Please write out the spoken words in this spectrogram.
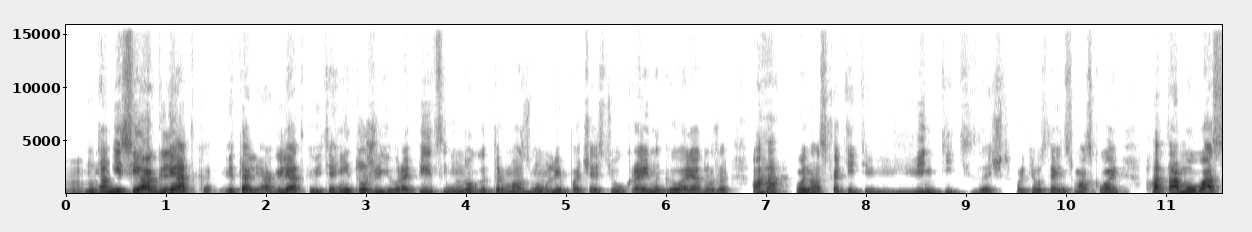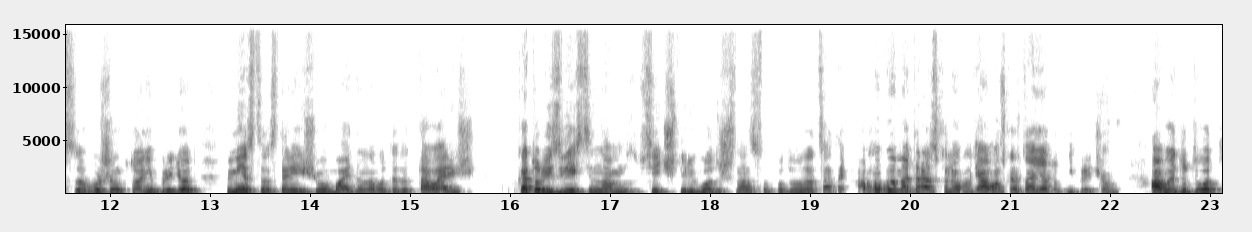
Ну, там есть и оглядка, Виталий, оглядка, ведь они тоже европейцы, немного тормознули по части Украины, говорят уже, ага, вы нас хотите винтить, значит, в противостояние с Москвой, а там у вас в Вашингтоне придет вместо стареющего Байдена вот этот товарищ, который известен нам все 4 года, 16 по 20, а мы будем это расхлебывать, а он скажет, а я тут ни при чем. А вы тут вот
